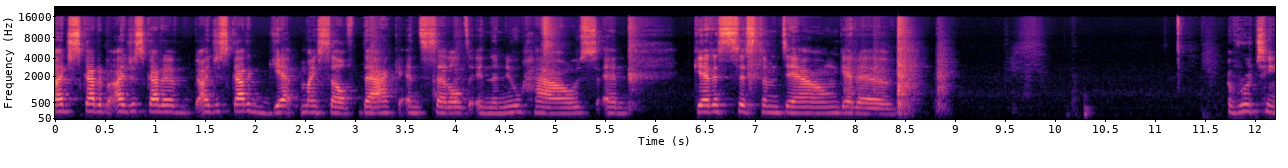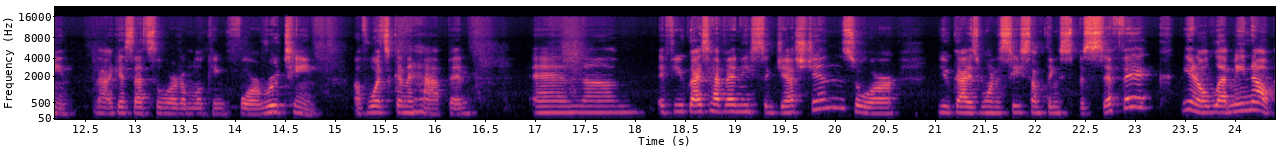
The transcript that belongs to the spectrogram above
I just gotta, I just gotta, I just gotta get myself back and settled in the new house, and get a system down, get a a routine. I guess that's the word I'm looking for. Routine of what's going to happen. And um, if you guys have any suggestions or you guys want to see something specific, you know, let me know.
